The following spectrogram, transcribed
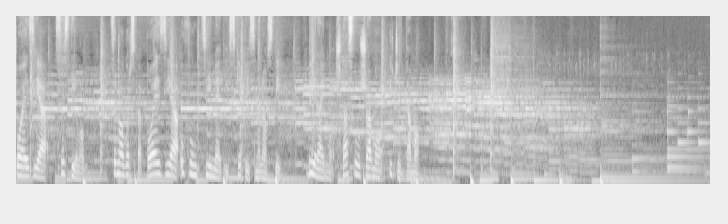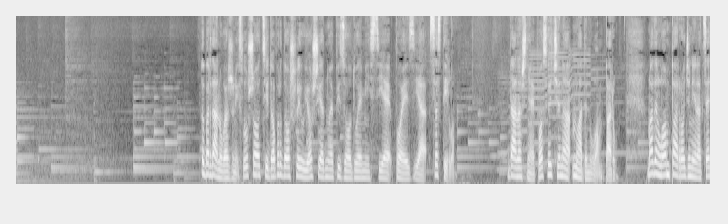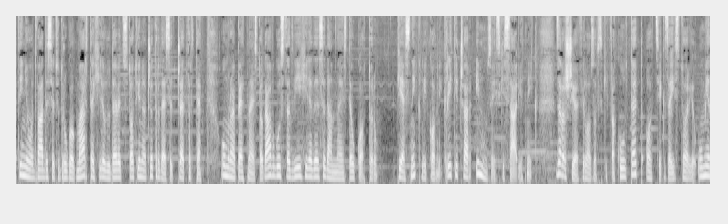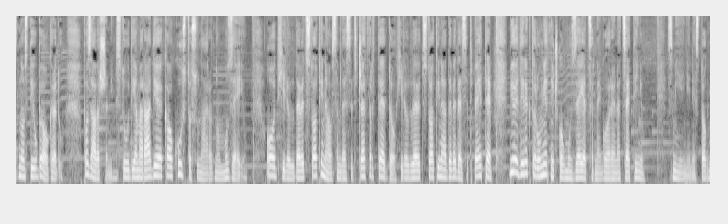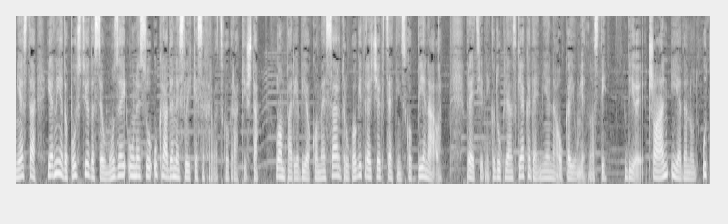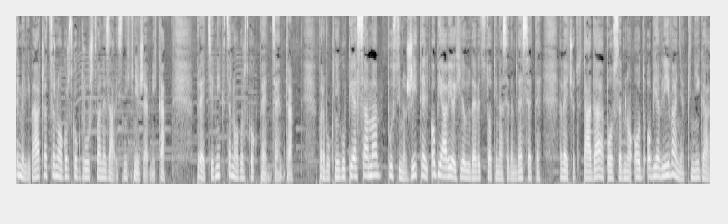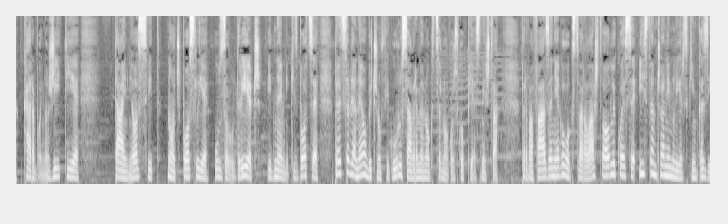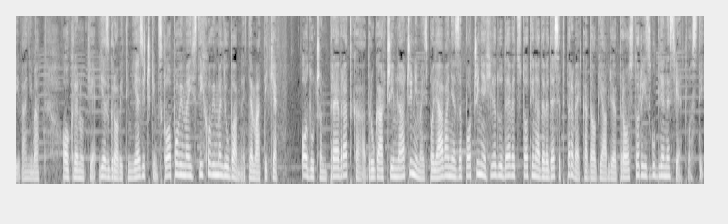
Poezija sa stilom. Crnogorska poezija u funkciji medijske pismenosti. Birajmo šta slušamo i čitamo. Dobar dan uvaženi slušaoci, dobrodošli u još jednu epizodu emisije Poezija sa stilom. Današnja je posvećena Mladenu Lomparu. Mladen Lompar rođen je na Cetinju 22. marta 1944. Umro je 15. avgusta 2017. u Kotoru pjesnik, likovni kritičar i muzejski savjetnik. Završio je filozofski fakultet, ocijek za istoriju umjetnosti u Beogradu. Po završenim studijama radio je kao kustos u Narodnom muzeju. Od 1984. do 1995. bio je direktor Umjetničkog muzeja Crne Gore na Cetinju. Smijenjen je s tog mjesta jer nije dopustio da se u muzej unesu ukradene slike sa hrvatskog ratišta. Lompar je bio komesar drugog i trećeg Cetinskog bijenala, predsjednik Dukljanske akademije nauka i umjetnosti. Bio je član i jedan od utemeljivača Crnogorskog društva nezavisnih književnika, predsjednik Crnogorskog pen centra. Prvu knjigu pjesama, Pustino žitelj, objavio je 1970. Već od tada, posebno od objavljivanja knjiga Karabojno žitije, Tajni osvit, Noć poslije, Uzalud riječ i Dnevnik iz boce predstavlja neobičnu figuru savremenog crnogorskog pjesništva. Prva faza njegovog stvaralaštva odlikuje se istančanim lirskim kazivanjima. Okrenut je jezgrovitim jezičkim sklopovima i stihovima ljubavne tematike. Odlučan prevrat ka drugačijim načinima ispoljavanja započinje 1991. kada objavljuje prostor izgubljene svjetlosti.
